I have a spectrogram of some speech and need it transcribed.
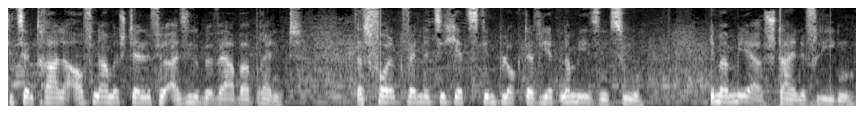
die zentrale Aufnahmestelle für Asylbewerber, brennt. Das Volk wendet sich jetzt dem Block der Vietnamesen zu. Immer mehr Steine fliegen.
